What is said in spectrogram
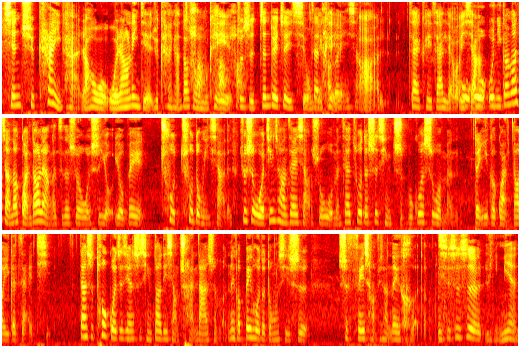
先去看一看，然后我我让令姐也去看一看，到时候我们可以就是针对这一期，我们也可以啊、再可以再聊一下。我我我你刚刚讲到“管道”两个字的时候，我是有有被触触动一下的。就是我经常在想说，我们在做的事情只不过是我们的一个管道，一个载体。但是透过这件事情，到底想传达什么？那个背后的东西是是非常非常内核的。其实是里面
